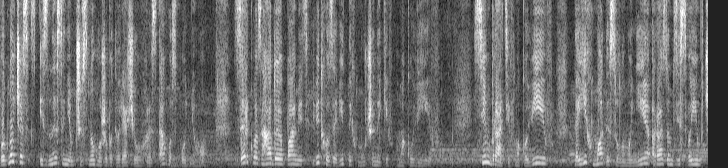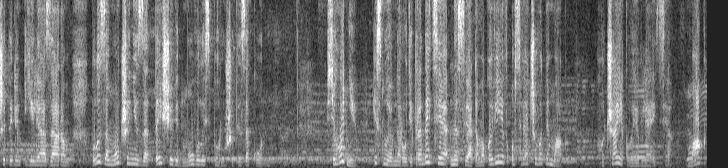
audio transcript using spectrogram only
Водночас з ізнесенням чесного животворящого Христа Господнього церква згадує пам'ять відхозавітних мучеників Маковіїв. Сім братів Маковіїв та їх мати Соломонія разом зі своїм вчителем Єліазаром були замучені за те, що відмовились порушити закон. Сьогодні існує в народі традиція на свято Маковіїв освячувати мак. Хоча, як виявляється, мак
